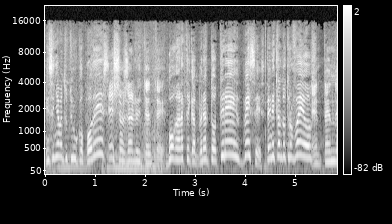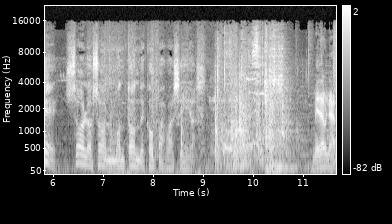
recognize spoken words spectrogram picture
Enséñame tus trucos, ¿podés? Eso ya lo intenté. Vos ganaste el campeonato tres veces. Tenés tantos trofeos. ¿Entendé? Solo son un montón de copas vacías. Me da una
